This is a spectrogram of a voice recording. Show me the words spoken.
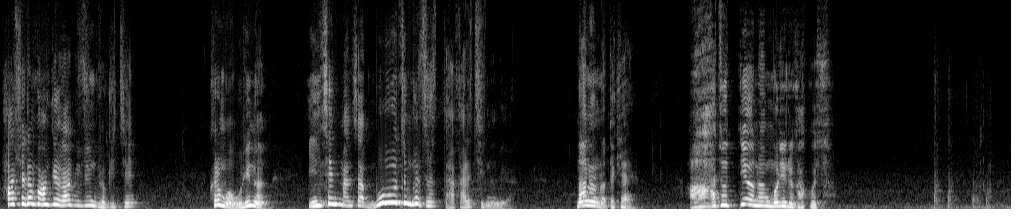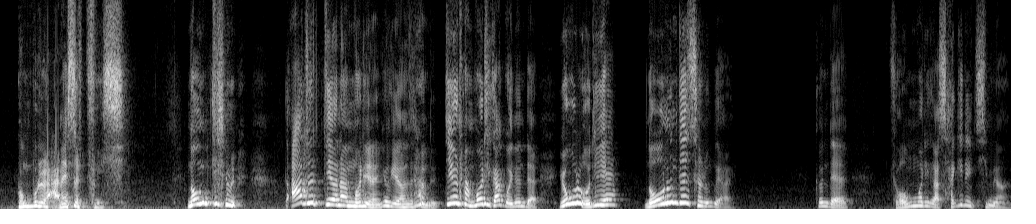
확실한 거 한 개 가르치면 좋겠지 그러면 우리는 인생만사 모든 것을 다 가르치는 거야. 나는 어떻게? 아주 뛰어난 머리를 갖고 있어. 공부를 안 했을 뿐이지. 농팀을 아주 뛰어난 머리는 여기 온 사람들 뛰어난 머리 갖고 있는데 요걸 어디에? 노는 데 쓰는 거야. 그런데 좋은 머리가 사기를 치면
